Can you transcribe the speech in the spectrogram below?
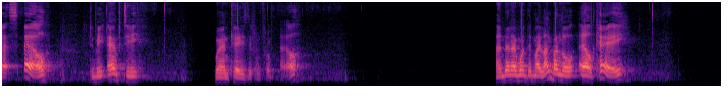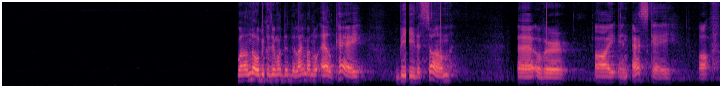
SL to be empty when K is different from L. And then I want that my line bundle LK Well, no, because I want that the line bundle LK be the sum uh, over I in Sk of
